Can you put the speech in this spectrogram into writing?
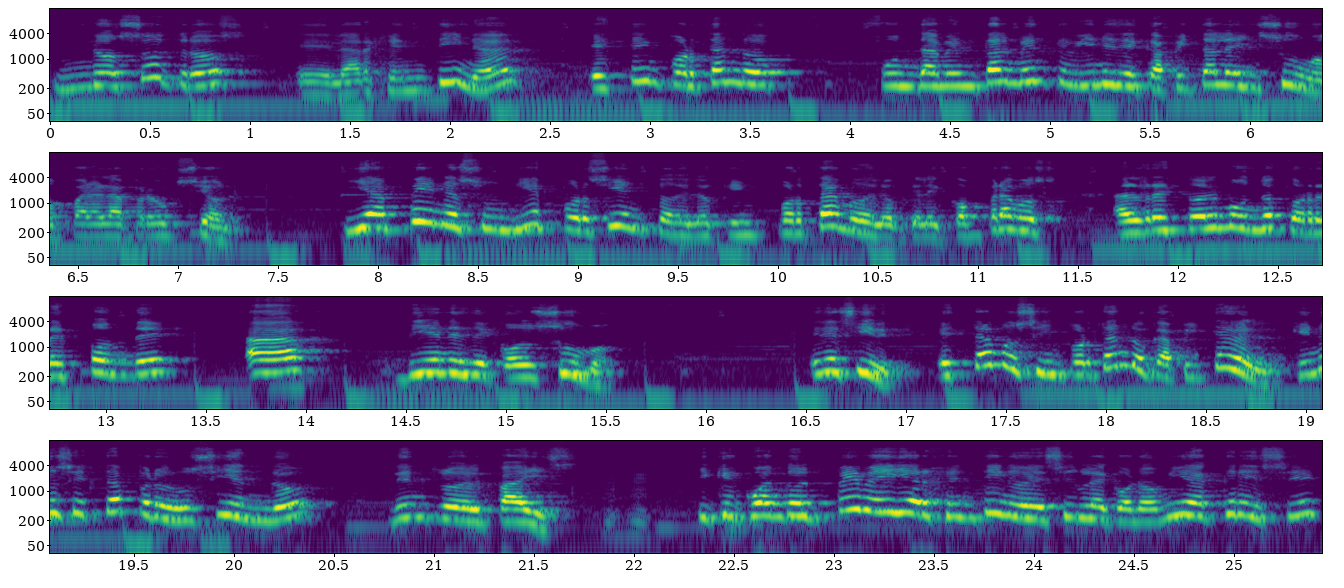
Nosotros, eh, la Argentina, está importando fundamentalmente bienes de capital e insumos para la producción. Y apenas un 10% de lo que importamos, de lo que le compramos al resto del mundo, corresponde a bienes de consumo. Es decir, estamos importando capital que no se está produciendo dentro del país. Y que cuando el PBI argentino, es decir, la economía crece,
